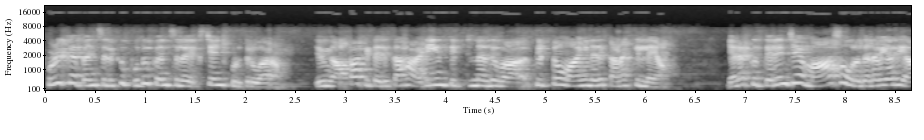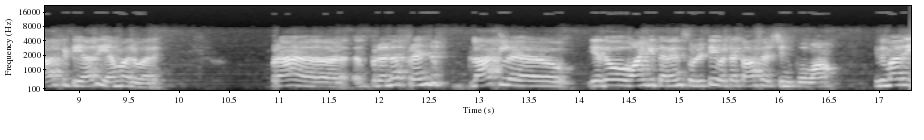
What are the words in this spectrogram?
புழுக்க பென்சிலுக்கு புது பென்சிலை எக்ஸ்சேஞ்ச் கொடுத்துருவாராம். இவங்க அப்பா கிட்ட இதுக்காக அடியும் திட்டினது வா திட்டம் வாங்கினது கணக்கு இல்லையாம். எனக்கு தெரிஞ்சே மாசம் ஒரு தடவையாவது யார்கிட்டயாவது ஏமாறுவாரு. ஃப்ரெண்டு பிளாக்ல ஏதோ வாங்கி தரேன்னு சொல்லிட்டு இவர்கிட்ட காசு அடிச்சுன்னு போவான். இது மாதிரி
